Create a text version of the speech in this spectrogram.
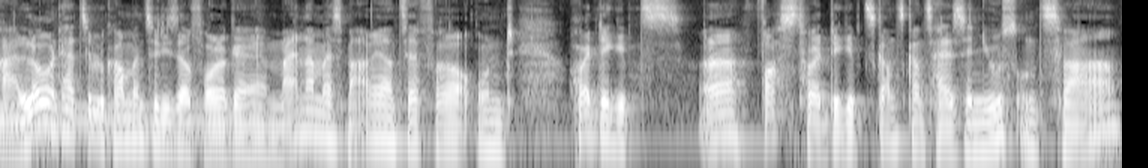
Hallo und herzlich willkommen zu dieser Folge. Mein Name ist Marian Zefferer und heute gibt's, äh, fast heute gibt's ganz, ganz heiße News und zwar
